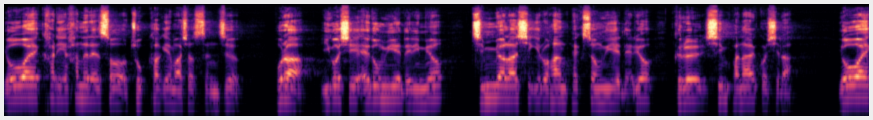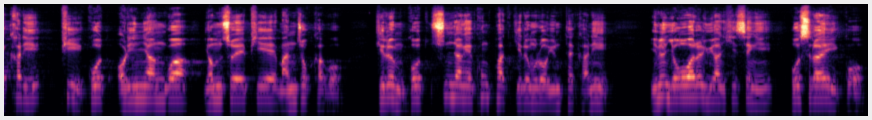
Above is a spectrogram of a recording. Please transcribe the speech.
여호와의 칼이 하늘에서 족하게 마셨은즉 보라 이것이 에돔 위에 내리며 진멸하시기로 한 백성 위에 내려 그를 심판할 것이라. 여호와의 칼이 피 곧 어린 양과 염소의 피에 만족하고 기름 곧 순양의 콩팥 기름으로 윤택하니 이는 여호와를 위한 희생이 보스라에 있고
